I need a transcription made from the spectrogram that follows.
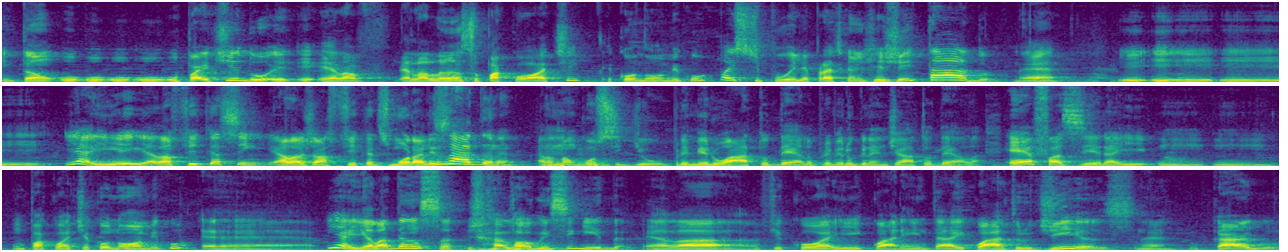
Então, o, o, o, o partido, ela, ela lança o pacote econômico, mas, tipo, ele é praticamente rejeitado, né? E, e, e, e- aí ela fica assim, ela já fica desmoralizada, né? Ela não conseguiu. O primeiro ato dela, o primeiro grande ato dela é fazer aí um, um, um pacote econômico. é, E aí ela dança, já logo em seguida. Ela ficou aí 44 dias, né? No cargo,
